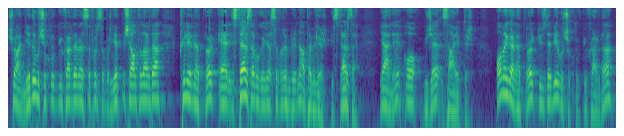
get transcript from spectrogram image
Şu an 7.5'luk yukarıda ve 0076'larda. Clear Network eğer isterse bu gece 0'ın birini atabilir. İsterse. Yani o güce sahiptir. Omega Network %1.5'luk yukarıda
